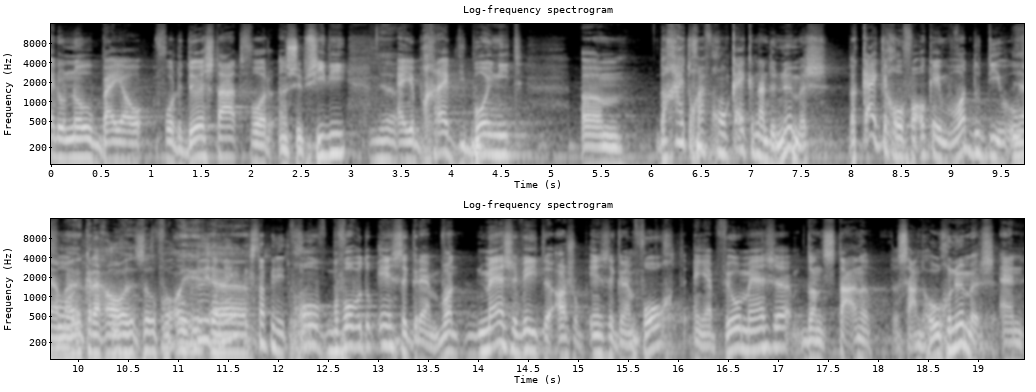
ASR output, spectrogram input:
I don't know, bij jou voor de deur staat voor een subsidie Ja. en je begrijpt die boy niet, ehm, dan ga je toch even gewoon kijken naar de nummers. Dan kijk je gewoon van, oké, maar wat doet die? Ja, Hoeveel, maar we krijgen al zoveel... Hoe doe je daarmee? eh, ik snap je niet. Gewoon bijvoorbeeld op Instagram. Want mensen weten, als je op Instagram volgt en je hebt veel mensen, dan staan er, dan staan er hoge nummers. En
